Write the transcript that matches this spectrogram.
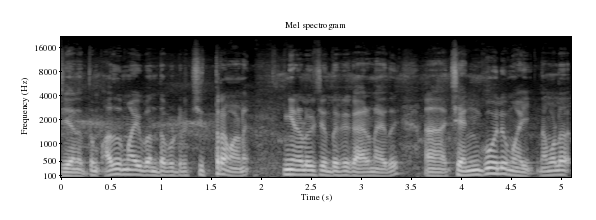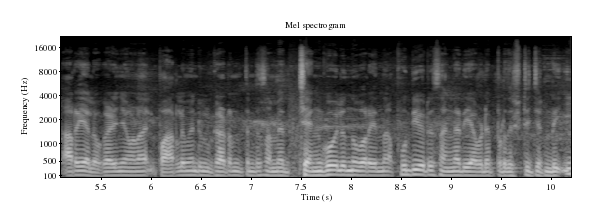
ചെയ്യാനെത്തും. അതുമായി ബന്ധപ്പെട്ടൊരു ചിത്രമാണ് ഇങ്ങനെയുള്ളൊരു ചിന്തക്ക് കാരണമായത്. ചെങ്കോലുമായി നമ്മൾ അറിയാലോ കഴിഞ്ഞ തവണ പാർലമെന്റ് ഉദ്ഘാടനത്തിന്റെ സമയത്ത് ചെങ്കോൽ എന്ന് പറയുന്ന പുതിയൊരു സംഗതി അവിടെ പ്രതിഷ്ഠിച്ചിട്ടുണ്ട്. ഈ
